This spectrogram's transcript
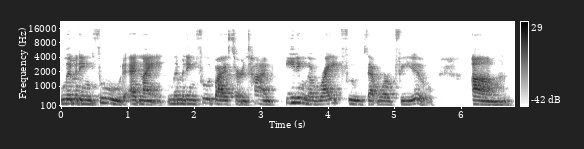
limiting food at night, limiting food by a certain time, eating the right foods that work for you. Um,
